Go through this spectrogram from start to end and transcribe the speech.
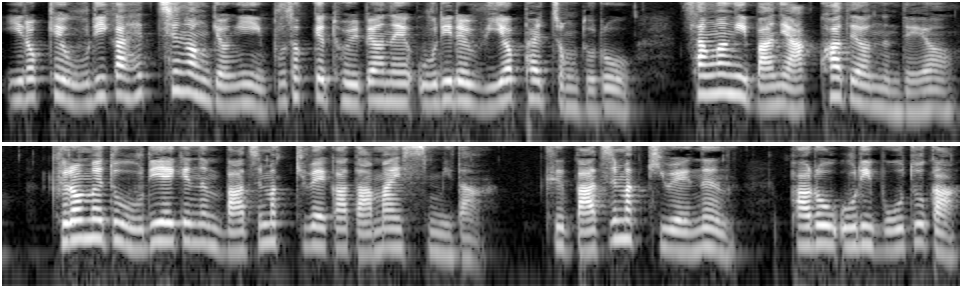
이렇게 우리가 해친 환경이 무섭게 돌변해 우리를 위협할 정도로 상황이 많이 악화되었는데요. 그럼에도 우리에게는 마지막 기회가 남아 있습니다. 그 마지막 기회는 바로 우리 모두가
